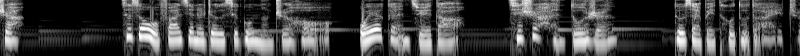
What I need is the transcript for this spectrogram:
是啊，自从我发现了这个新功能之后，我也感觉到，其实很多人都在被偷偷的爱着。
